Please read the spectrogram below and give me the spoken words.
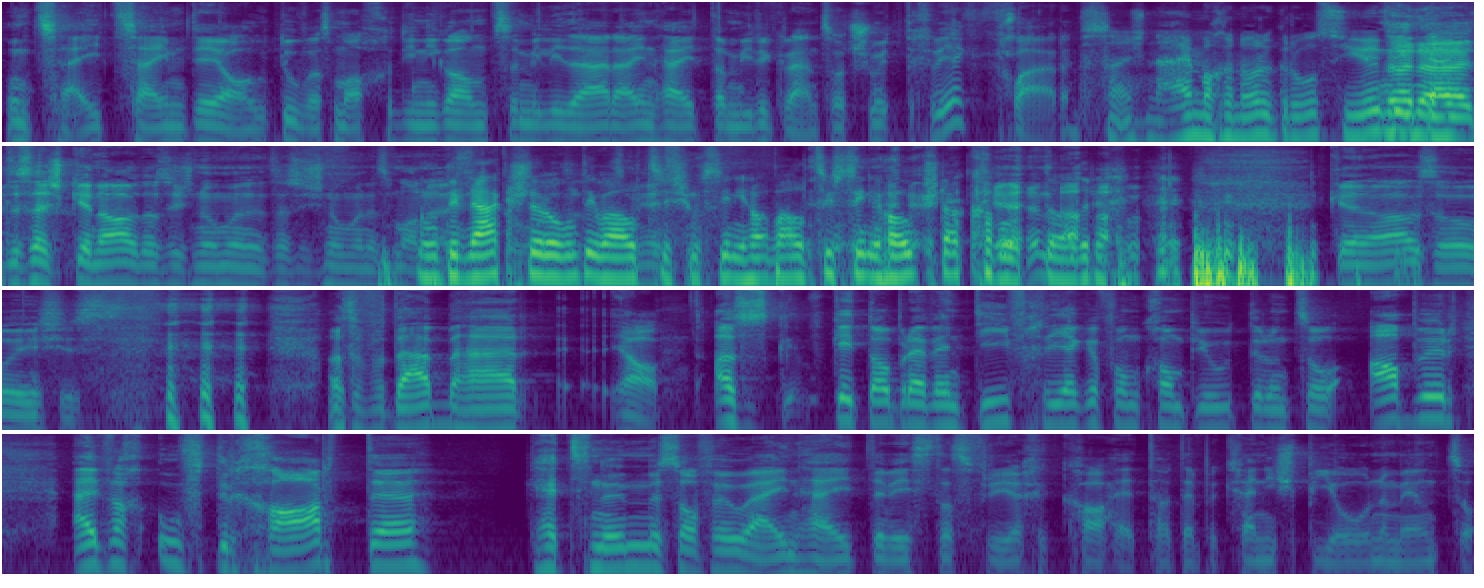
und sagt es einem dann auch, du, was machen deine ganzen Militäreinheiten an meiner Grenze? Willst du mit dem Krieg erklären? Das heißt, nein, machen nur eine grosse Übung. Nein, nein, das heißt genau, das ist nur, das ist nur ein Manöver. Und in der nächsten Runde walzt ist, auf seine, ist seine Hauptstadt kaputt, genau. oder? genau so ist es. also von dem her, ja, also es gibt auch Präventivkriege vom Computer und so, aber einfach auf der Karte hat es nicht mehr so viele Einheiten, wie es das früher gehabt hat. Hat eben keine Spionen mehr und so.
